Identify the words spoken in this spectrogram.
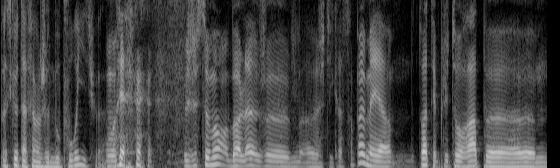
parce que t'as fait un jeu de mots pourri, tu vois. Ouais, justement, bah là je, euh, je digresse un peu, mais euh, toi t'es plutôt rap euh,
